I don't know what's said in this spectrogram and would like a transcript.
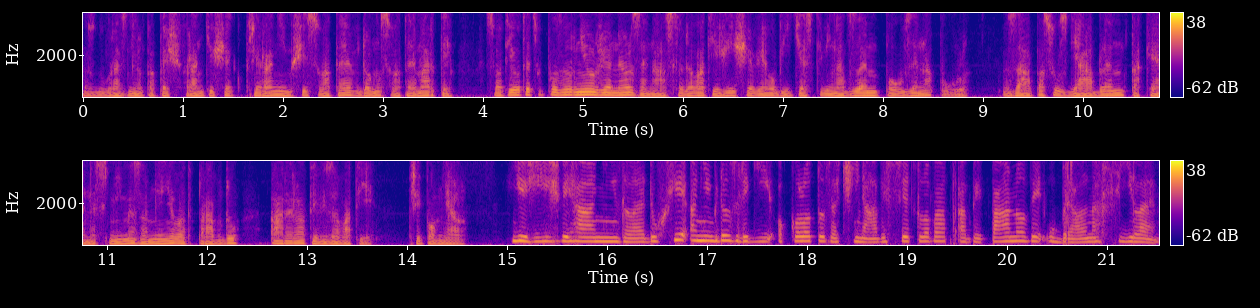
zdůraznil papež František při raním ši svaté v domu svaté Marty. Svatý otec upozornil, že nelze následovat Ježíše v jeho vítězství nad zlem pouze na půl. V zápasu s dňáblem také nesmíme zaměňovat pravdu a relativizovat ji, připomněl. Ježíš vyhání zlé duchy a někdo z lidí okolo to začíná vysvětlovat, aby pánovi ubral na síle.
